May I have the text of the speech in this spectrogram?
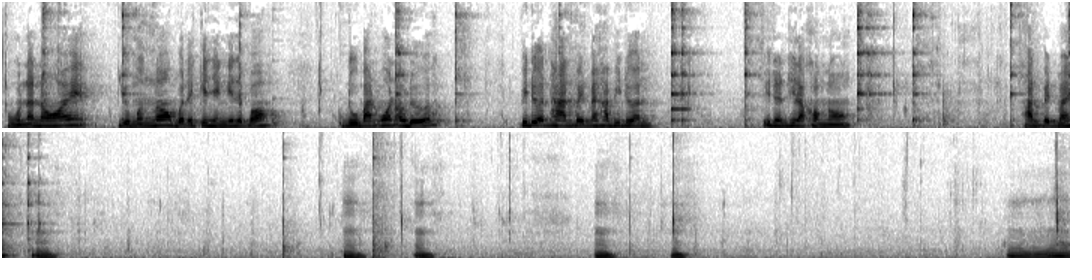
โอ้โหน้าน้อย อยู่เมืองนอกบ่ได้กินอย่างนี้เดี๋ยวปะดูบานอ้วนเอาเด้อพี่เดือนทานเป็นไหมคะพี่เดือน พี่เดือนที่รักของน้อง ทานเป็นไหมอืม อืม อืม อืม อืม อืม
